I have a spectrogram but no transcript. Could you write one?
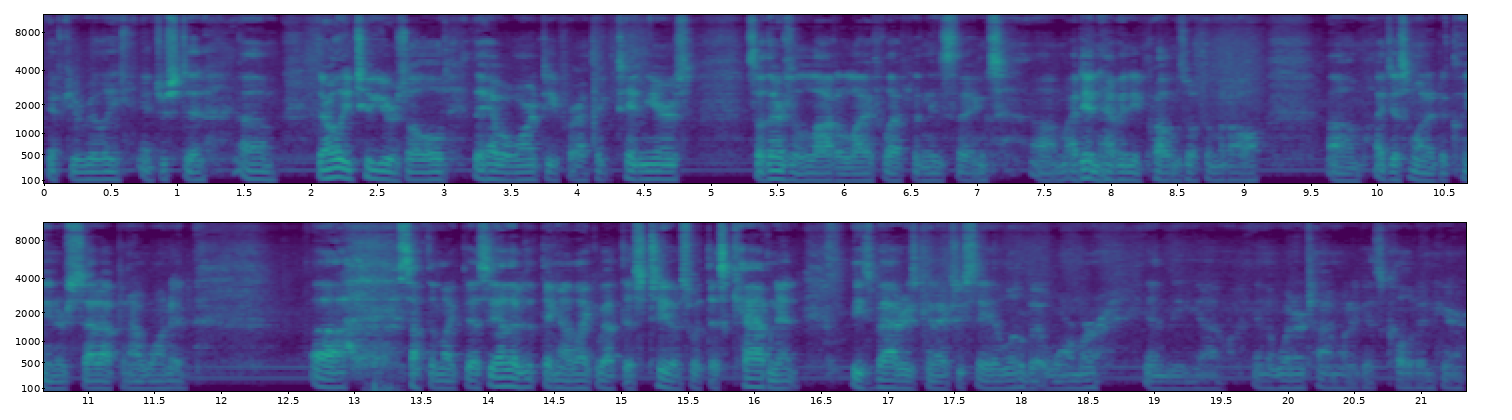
if you're really interested. Um, they're only two years old. They have a warranty for I think 10 years. So there's a lot of life left in these things. Um, I didn't have any problems with them at all. Um, I just wanted a cleaner setup and I wanted uh, something like this. The other thing I like about this too is with this cabinet, these batteries can actually stay a little bit warmer in the uh, in the wintertime when it gets cold in here.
